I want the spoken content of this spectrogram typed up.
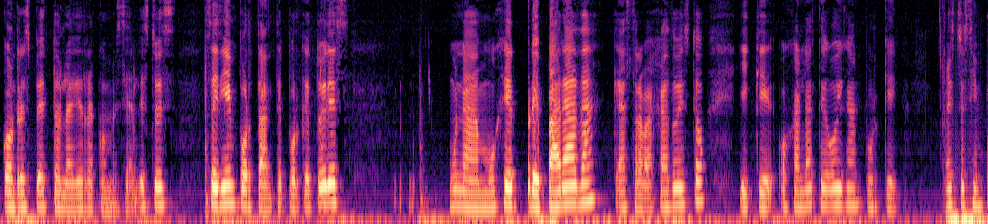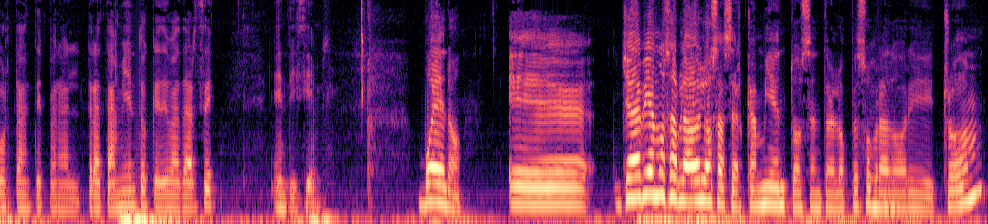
con respecto a la guerra comercial. Esto es sería importante porque tú eres una mujer preparada que has trabajado esto y que ojalá te oigan porque esto es importante para el tratamiento que deba darse en diciembre. Bueno, eh, ya habíamos hablado de los acercamientos entre López Obrador y Trump.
